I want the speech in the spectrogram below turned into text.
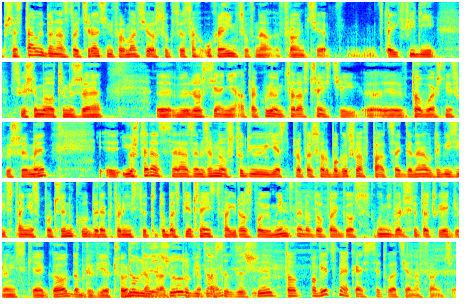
przestały do nas docierać informacje o sukcesach Ukraińców na froncie. W tej chwili słyszymy o tym, że Rosjanie atakują coraz częściej to właśnie słyszymy. Już teraz razem ze mną w studiu jest profesor Bogusław Pacek, generał dywizji w stanie spoczynku, dyrektor Instytutu Bezpieczeństwa i Rozwoju Międzynarodowego z Uniwersytetu Jagiellońskiego. Dobry wieczór. Dobry witam wieczór, witam serdecznie. To powiedzmy, jaka jest sytuacja na froncie.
